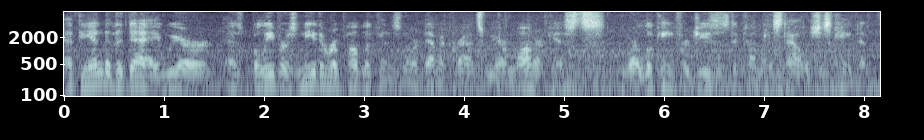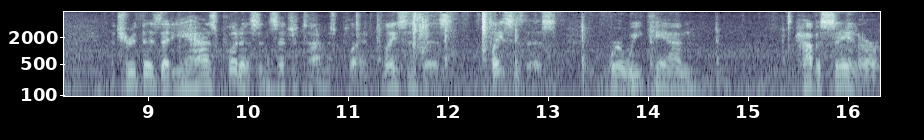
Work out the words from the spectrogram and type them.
at the end of the day, we are, as believers, neither Republicans nor Democrats. We are monarchists who are looking for Jesus to come and establish his kingdom. The truth is that he has put us in such a time as places this, places this, where we can have a say in our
